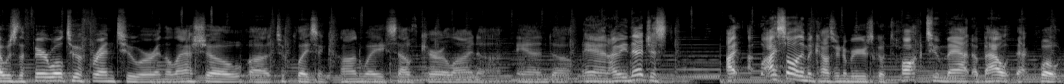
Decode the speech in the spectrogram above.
it was the Farewell to a Friend tour, and the last show uh, took place in Conway, South Carolina. And uh, man, I mean, that just I, I saw them in concert a number of years ago talk to Matt about that quote.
